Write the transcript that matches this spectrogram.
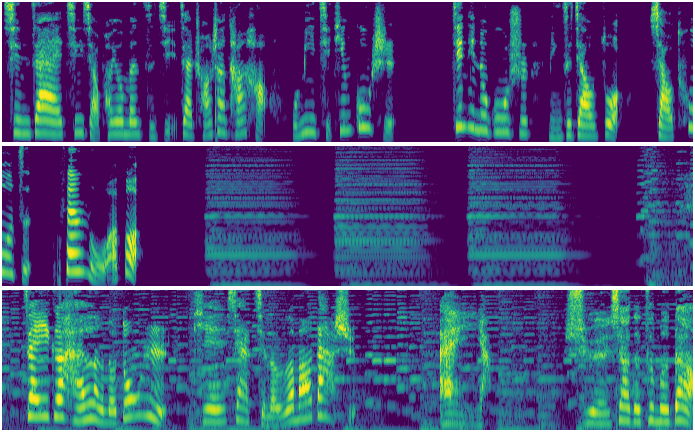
现在，请小朋友们自己在床上躺好，我们一起听故事。今天的故事名字叫做《小兔子分萝卜》。在一个寒冷的冬日，天下起了鹅毛大雪。哎呀，雪下的这么大，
